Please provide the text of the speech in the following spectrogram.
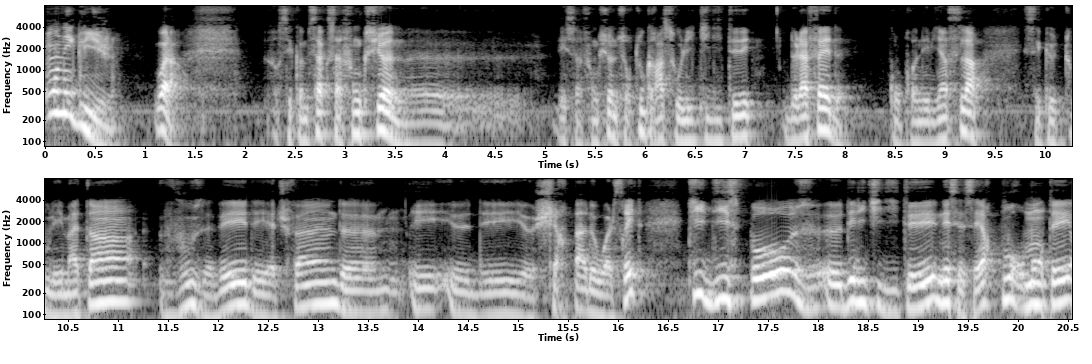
on néglige. Voilà. C'est comme ça que ça fonctionne. et ça fonctionne surtout grâce aux liquidités de la Fed. Comprenez bien cela c'est que tous les matins, vous avez des hedge funds euh, et euh, des euh, Sherpas de Wall Street qui disposent des liquidités nécessaires pour monter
